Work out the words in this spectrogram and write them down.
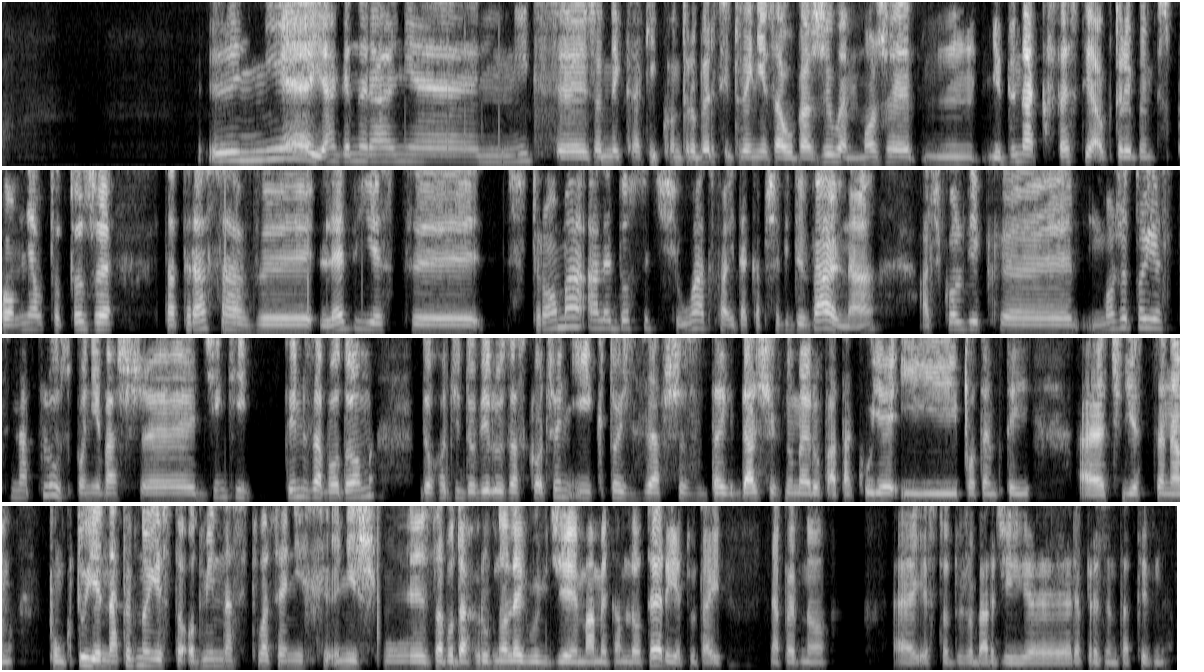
Y, nie, ja generalnie nic, y, żadnych takich kontrowersji tutaj nie zauważyłem. Może mm, jedyna kwestia, o której bym wspomniał, to to, że ta trasa w Lewi jest y, stroma, ale dosyć łatwa i taka przewidywalna, aczkolwiek może to jest na plus, ponieważ dzięki tym zawodom dochodzi do wielu zaskoczeń i ktoś zawsze z tych dalszych numerów atakuje i potem w tej 30 e, nam punktuje. Na pewno jest to odmienna sytuacja niż, w zawodach równoległych, gdzie mamy tam loterię. Tutaj na pewno e, jest to dużo bardziej e, reprezentatywne.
